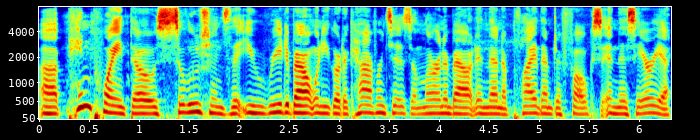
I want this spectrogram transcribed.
uh, pinpoint those solutions that you read about when you go to conferences and learn about and then apply them to folks in this area.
